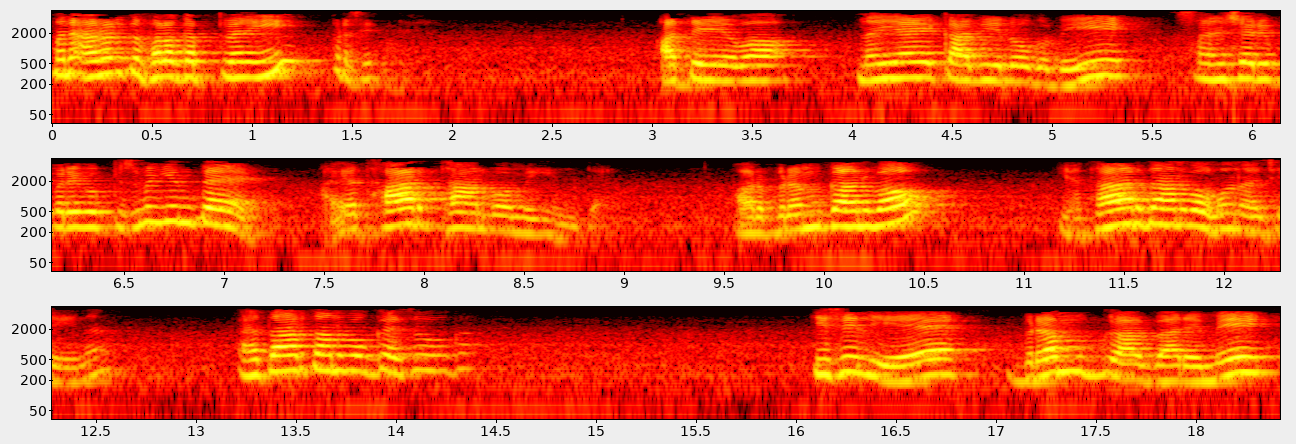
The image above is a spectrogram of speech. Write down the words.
मैंने अनर्थ फलकत्व ही प्रसिद्ध अतएव न्यायिक आदि लोग भी संशय विपरीत को किसमें गिनते हैं? यथार्थ अनुभव में गिनते हैं। और ब्रह्म का अनुभव यथार्थ अनुभव होना चाहिए ना। यथार्थ अनुभव कैसे होगा? इसीलिए ब्रह्म के बारे में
